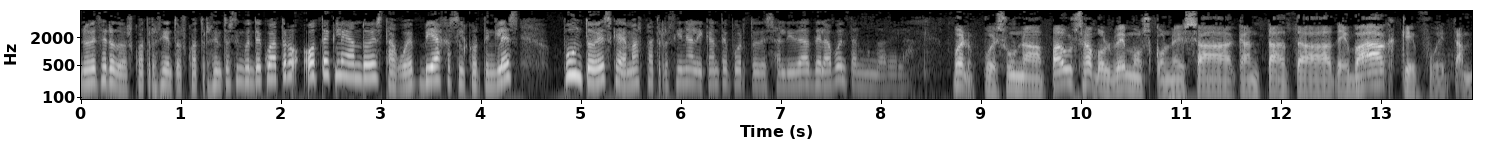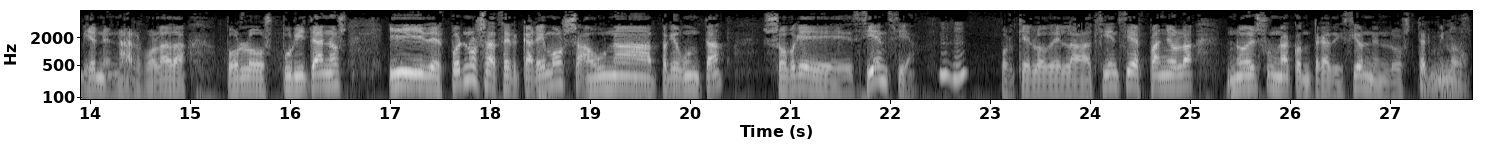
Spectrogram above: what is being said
902-400-454 o tecleando esta web viajeselcorteinglés.es que además patrocina Alicante Puerto de Salida de la Vuelta al Mundo Adela. Bueno, pues una pausa, volvemos con esa cantata de Bach que fue también enarbolada por los puritanos y después nos acercaremos a una pregunta sobre ciencia porque lo de la ciencia española no es una contradicción en los términos,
